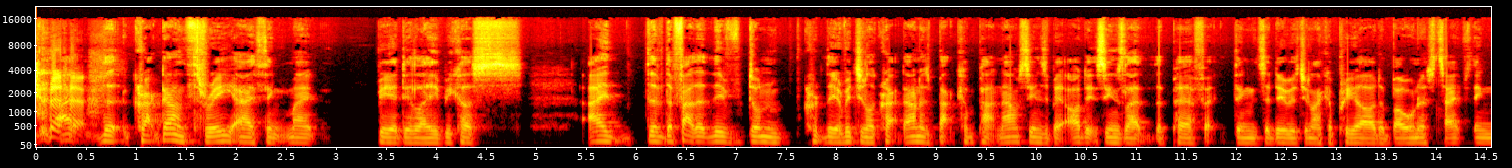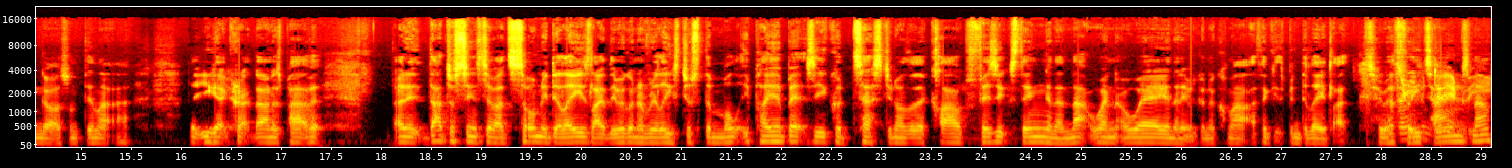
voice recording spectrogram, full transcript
I, the Crackdown 3, I think, might be a delay because I the the fact that they've done the original Crackdown as back compat now seems a bit odd. It seems like the perfect thing to do is do like a pre-order bonus type thing or something like that. That you get Crackdown as part of it. And it, that just seems to have had so many delays. Like they were going to release just the multiplayer bit, so you could test, you know, the cloud physics thing, and then that went away, and then it was going to come out. I think it's been delayed like two or three times now.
